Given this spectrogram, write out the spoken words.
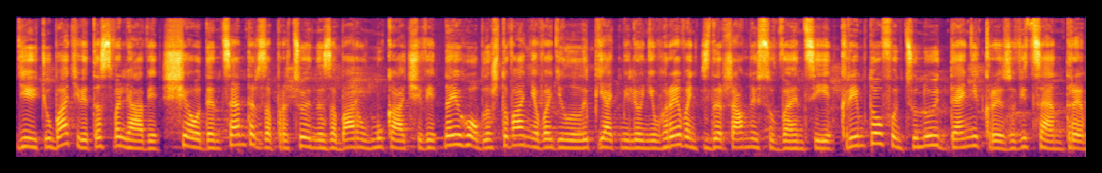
Діють у Батєві та Сваляві. Ще один центр запрацює незабаром в Мукачеві. На його облаштування виділили 5 мільйонів гривень з державної субвенції. Крім того, функціонують денні кризові центри.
